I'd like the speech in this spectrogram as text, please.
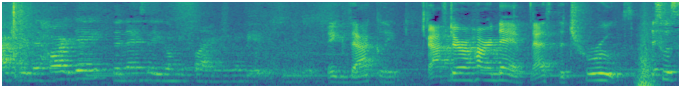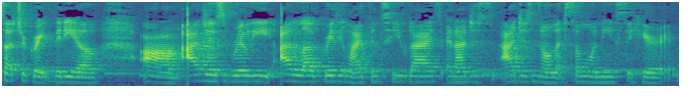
after the hard day, the next day you're gonna be fine. You're gonna be able to do it. Exactly. After a hard day, that's the truth. This was such a great video. Um, I just really, I love breathing life into you guys, and I just, I just know that someone needs to hear it.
